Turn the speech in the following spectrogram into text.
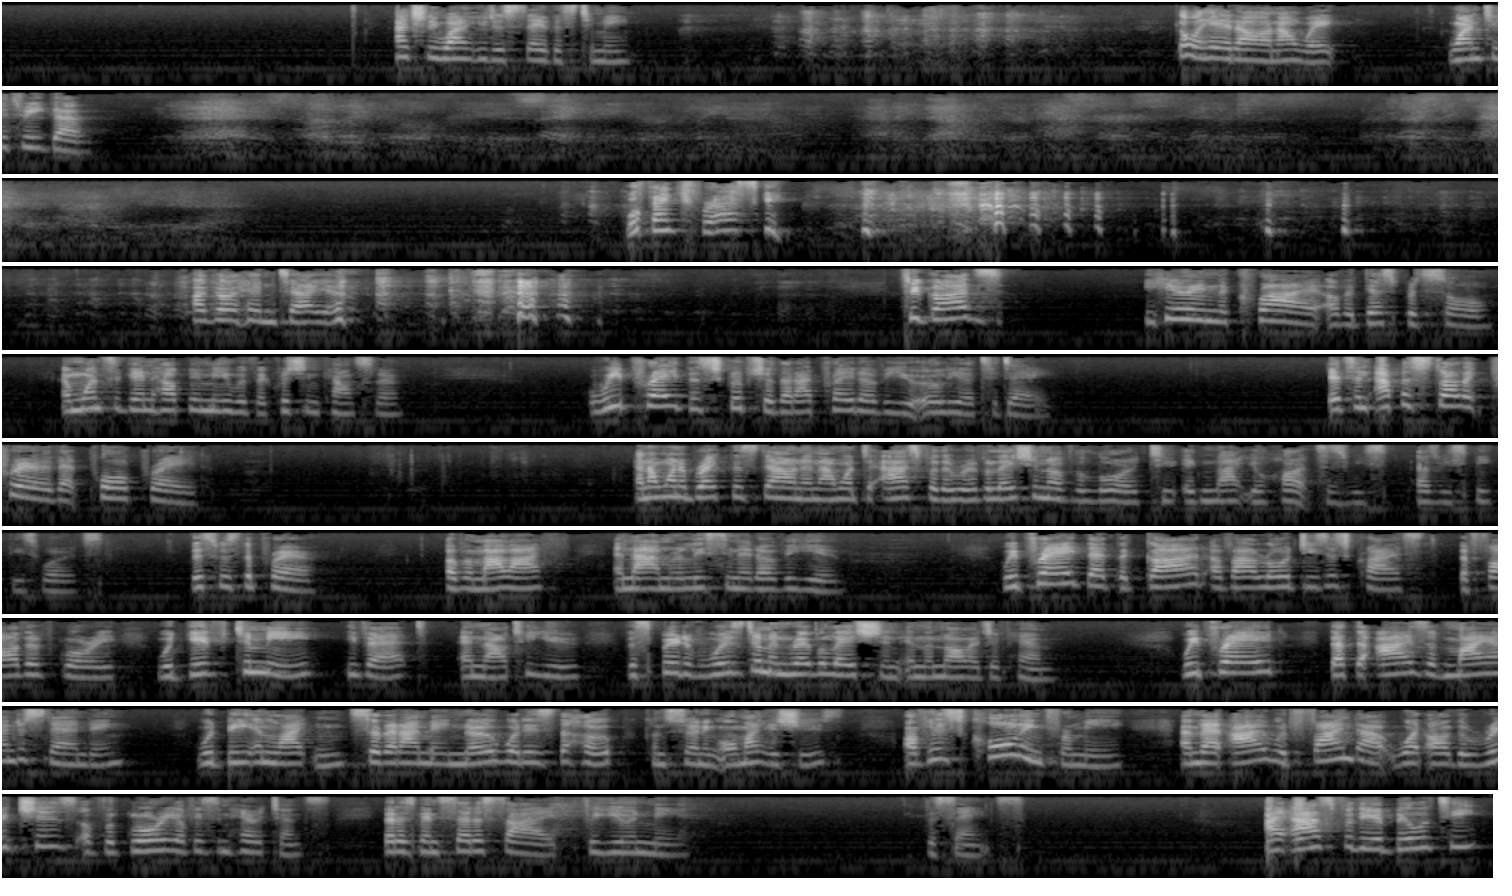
actually, why don't you just say this to me? Go ahead on, I'll wait. One, two, three, go. Well, thank you for asking. I'll go ahead and tell you. Through God's hearing the cry of a desperate soul, and once again helping me with a Christian counselor, we prayed the scripture that I prayed over you earlier today. It's an apostolic prayer that Paul prayed. And I want to break this down and I want to ask for the revelation of the Lord to ignite your hearts as we, as we speak these words. This was the prayer over my life, and now I'm releasing it over you. We prayed that the God of our Lord Jesus Christ, the Father of glory, would give to me, Yvette, and now to you, the spirit of wisdom and revelation in the knowledge of Him. We prayed that the eyes of my understanding would be enlightened so that I may know what is the hope concerning all my issues of His calling for me and that I would find out what are the riches of the glory of His inheritance that has been set aside for you and me, the saints. I ask for the ability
